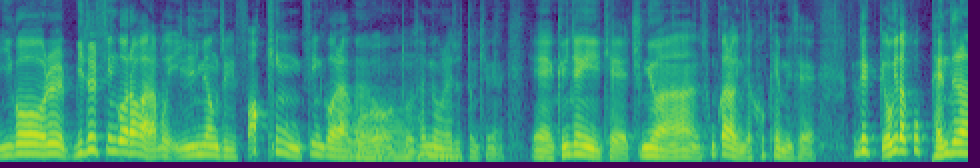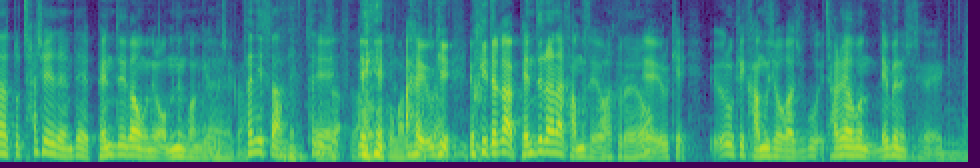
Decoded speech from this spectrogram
이거를 middle finger라고 안 하고 일명 저기 fucking finger라고 어. 또 설명을 해줬던 기억이 나요. 예 굉장히 이렇게 중요한 손가락입니다 커크 해밋에 근데 여기다 꼭 밴드를 하나 또 차셔야 되는데 밴드가 오늘 없는 관계로 네, 제가 테니스 안- 테니스 예. 아, 그거 아? 여기 여기다가 밴드를 하나 감으세요. 아, 그래요? 예 이렇게 이렇게 감으셔가지고 자료 한번 내변해 주세요. 이렇게 음, 네.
